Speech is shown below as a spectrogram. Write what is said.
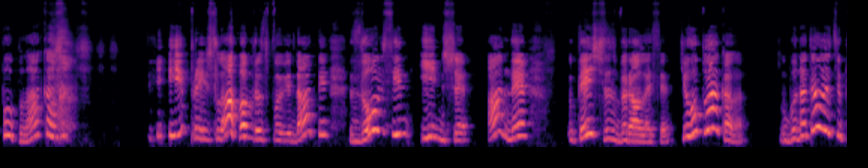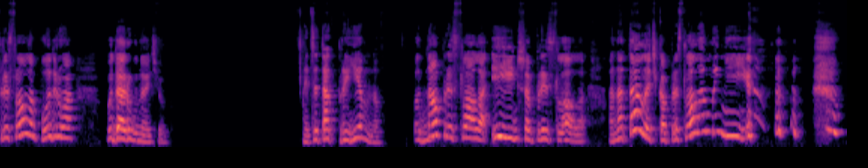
поплакала і прийшла вам розповідати зовсім інше, а не те, що збиралася. Чого плакала? Бо Наталиці прислала подруга подаруночок. І це так приємно. Одна прислала і інша прислала, а Наталочка прислала мені.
